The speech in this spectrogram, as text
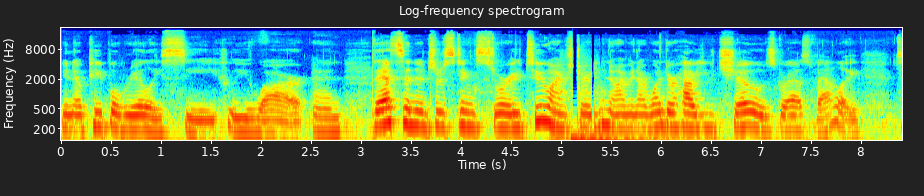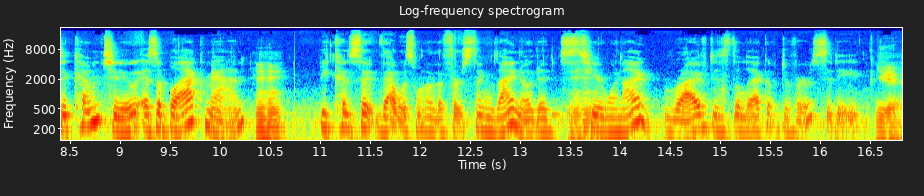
You know, people really see who you are. And that's an interesting story, too, I'm sure. You know, I mean, I wonder how you chose Grass Valley to come to as a black man. Mm-hmm. Because th- that was one of the first things I noticed mm-hmm. here when I arrived is the lack of diversity. Yeah.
